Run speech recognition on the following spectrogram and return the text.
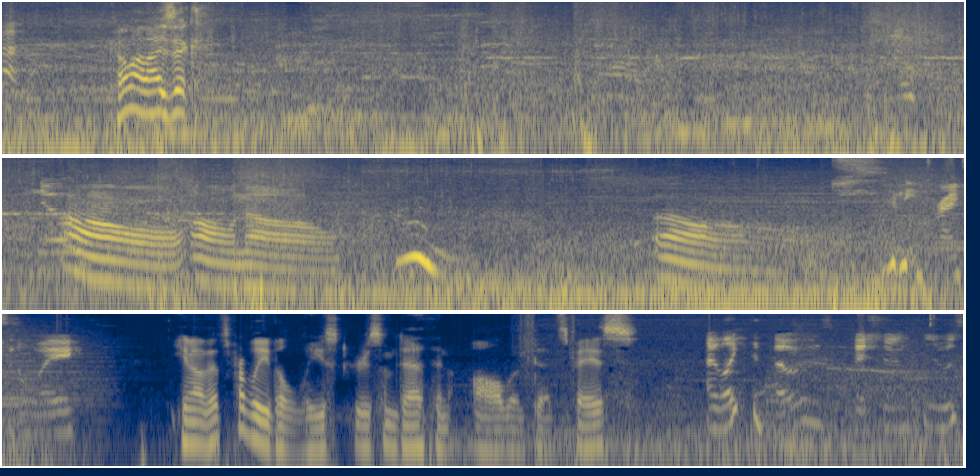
Ah, Come on, Isaac. no. Oh, oh no. Oh. he drags it away. You know, that's probably the least gruesome death in all of Dead Space. I liked it though. It was efficient. It was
